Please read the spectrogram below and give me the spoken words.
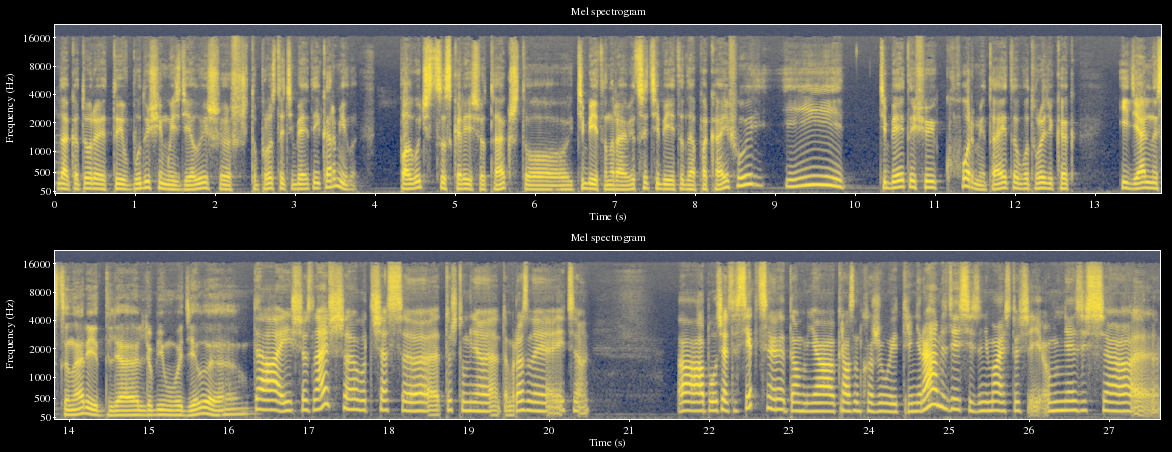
да, которое ты в будущем и сделаешь, э, что просто тебя это и кормило. Получится, скорее всего, так, что тебе это нравится, тебе это, да, по кайфу, и тебя это еще и кормит, а это вот вроде как идеальный сценарий для любимого дела. Да, еще знаешь, э, вот сейчас э, то, что у меня там разные эти а, получается, секции, там я к разным хожу и тренерам здесь, и занимаюсь, то есть у меня здесь а,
